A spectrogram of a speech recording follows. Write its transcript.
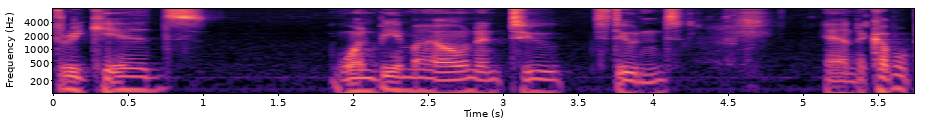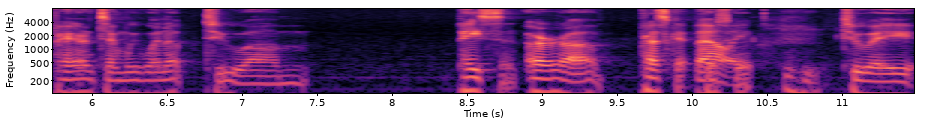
three kids, one being my own and two students, and a couple parents, and we went up to um, Payson or uh, Prescott Valley to a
